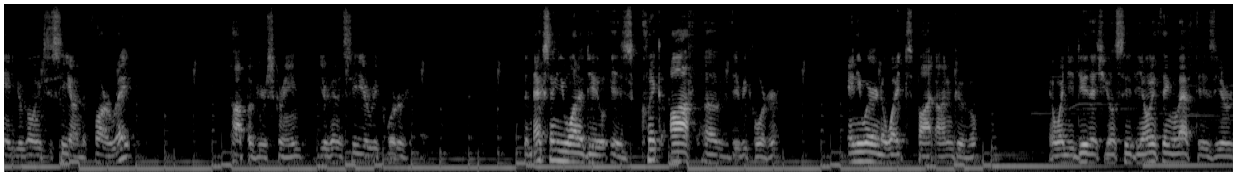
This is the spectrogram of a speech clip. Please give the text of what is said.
And you're going to see on the far right top of your screen, you're going to see your recorder the next thing you want to do is click off of the recorder anywhere in the white spot on Google. And when you do this, you'll see the only thing left is your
